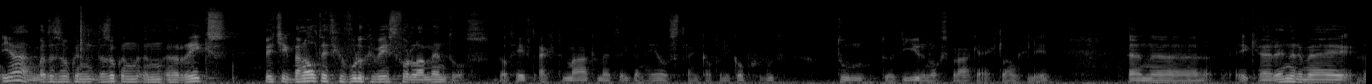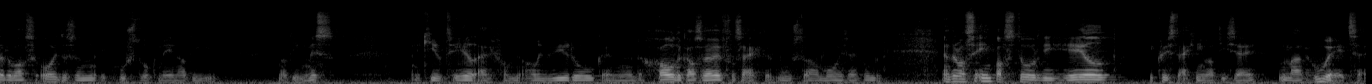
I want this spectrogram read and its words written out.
Ja, maar dat is ook een, dat is ook een, een, reeks Weet je, ik ben altijd gevoelig geweest voor lamento's. Dat heeft echt te maken met, ik ben heel streng katholiek opgevoed toen de dieren nog spraken, echt lang geleden. En uh, ik herinner mij, er was ooit eens een, ik moest ook mee naar die, naar die mis. En ik hield heel erg van ook en eh, de gouden kazuifels, echt, het moest wel mooi zijn, vond ik. En er was één pastoor die heel, ik wist echt niet wat hij zei, maar hoe hij het zei.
